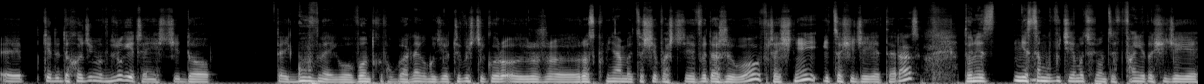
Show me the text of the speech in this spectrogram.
e, kiedy dochodzimy w drugiej części do tej głównego wątku fabularnego, gdzie oczywiście go rozkminiamy, co się właściwie wydarzyło wcześniej i co się dzieje teraz, to on jest niesamowicie emocjonujący, fajnie to się dzieje,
